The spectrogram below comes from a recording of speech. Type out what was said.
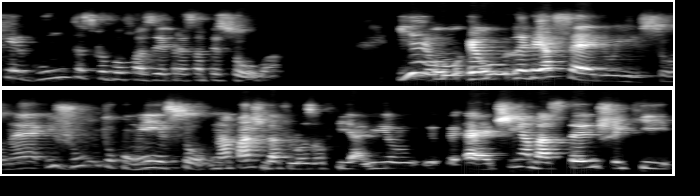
perguntas que eu vou fazer para essa pessoa. E eu, eu levei a sério isso, né? E junto com isso, na parte da filosofia ali, eu, é, tinha bastante que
